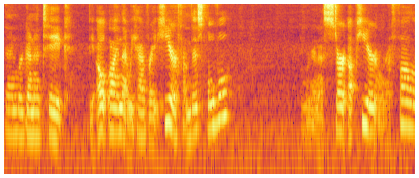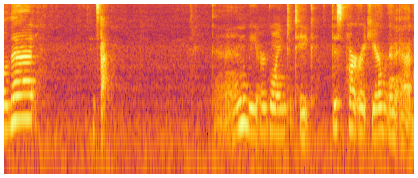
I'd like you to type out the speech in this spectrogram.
Then we're going to take the outline that we have right here from this oval, and we're going to start up here and we're going to follow that and stop. Then we are going to take this part right here and we're going to add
